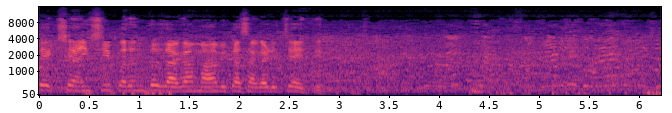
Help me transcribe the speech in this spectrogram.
ते एकशे ऐंशी पर्यंत जागा महाविकास आघाडीच्या येतील सगळ्यांच्या जिव्हाळ्याचा प्रश्न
